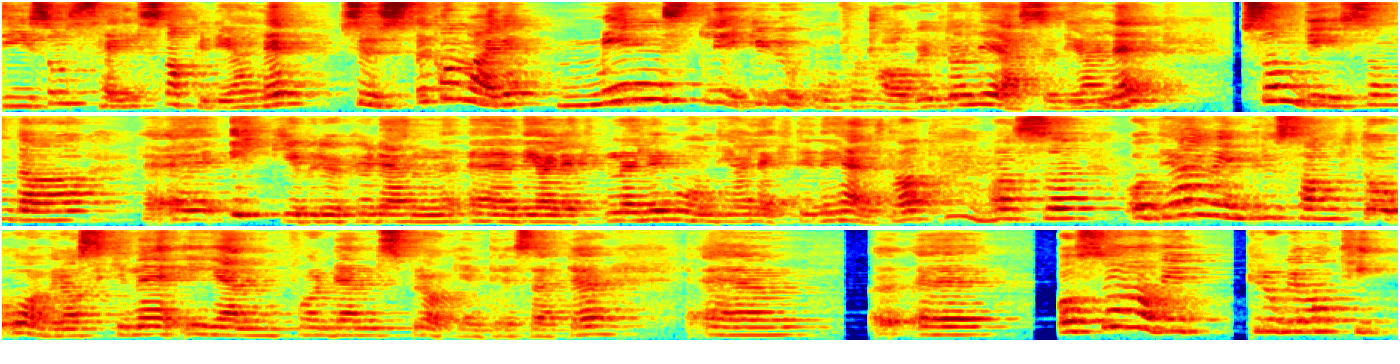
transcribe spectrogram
de som selv snakker dialekt, syns det kan være minst like ukomfortabelt å lese dialekt som de som da eh, ikke bruker den eh, dialekten, eller noen dialekt i det hele tatt. Altså, og det er jo interessant og overraskende igjen for den språkinteresserte. Eh, eh, og så har vi problematikk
